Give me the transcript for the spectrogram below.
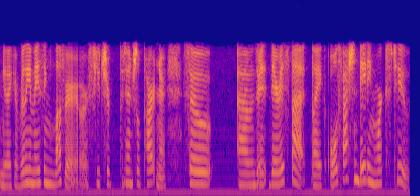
like a really amazing lover or future potential partner. So um, there, there is that. Like old fashioned dating works too.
